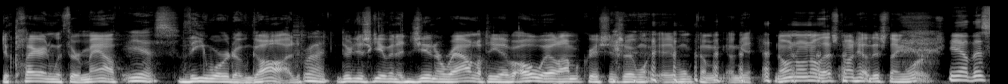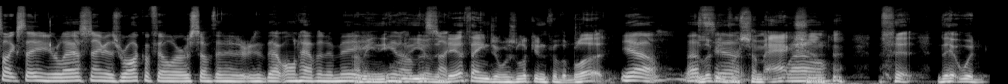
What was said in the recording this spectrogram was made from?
declaring with their mouth Yes. the word of God. Right. They're just giving a generality of, "Oh well, I'm a Christian, so it won't, it won't come again." No, no, no, that's not how this thing works. Yeah, that's like saying your last name is Rockefeller or something, and that won't happen to me. I mean, you know, that's the not- death angel was looking for the blood. Yeah, that's looking it. for some action Wow. that that would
